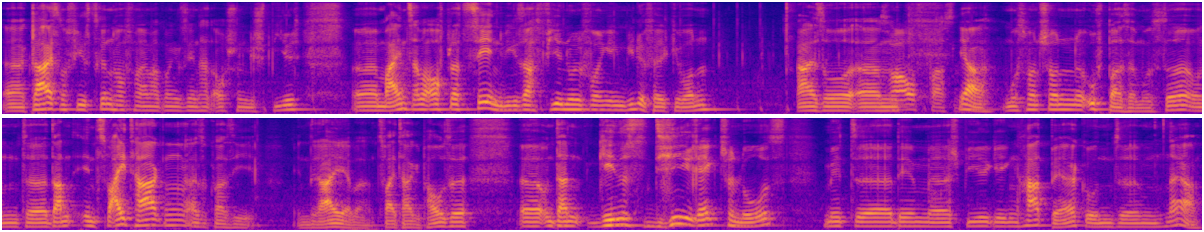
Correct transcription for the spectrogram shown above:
Äh, klar ist noch vieles drin. Hoffenheim hat man gesehen, hat auch schon gespielt. Äh, Mainz aber auf Platz 10. Wie gesagt, 4-0 vorhin gegen Bielefeld gewonnen. Also, ähm, Muss aufpassen. ja, muss man schon äh, aufpassen musste. Und äh, dann in zwei Tagen, also quasi in drei, aber zwei Tage Pause. Äh, und dann geht es direkt schon los mit äh, dem äh, Spiel gegen Hartberg. Und ähm, naja,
